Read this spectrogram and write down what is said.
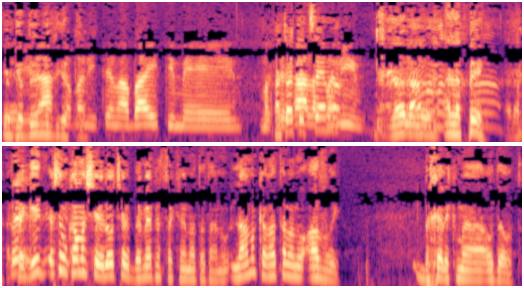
לגבי תהילה. עכשיו אני אצא מהבית עם אה, מסכה אתה על הפנים. לא, לא, לא. על הפה. תגיד, יש לנו כמה שאלות שבאמת מסקרנות אותנו. למה קראת לנו אברי בחלק מההודעות?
